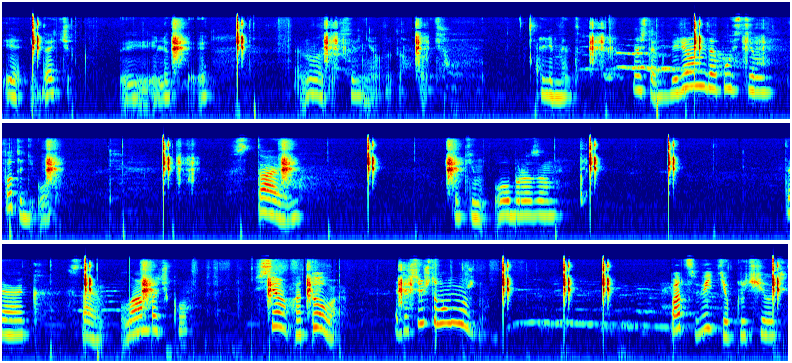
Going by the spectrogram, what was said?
и датчик, и, и, ну это херня вот это, короче, элемент. Значит так, берем, допустим, фотодиод, ставим таким образом. Так, ставим лампочку. Все, готово. Это все, что вам нужно. Видите, включилось.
